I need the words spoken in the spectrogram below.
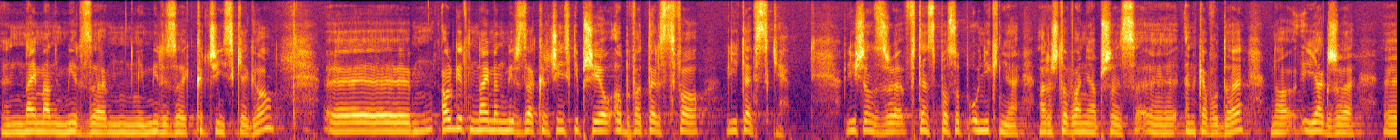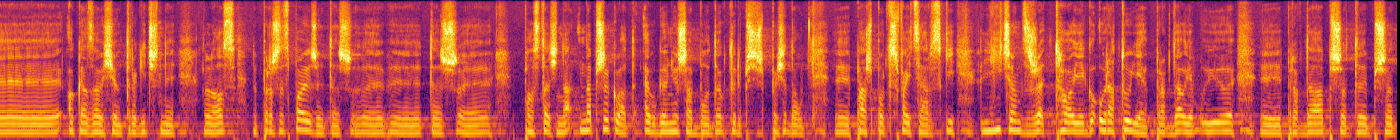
Najman Mirze, Mirze Kryczyńskiego. Olgierd Najman Mirza Kryczyński przyjął obywatelstwo litewskie. Licząc, że w ten sposób uniknie aresztowania przez NKWD, no jakże okazał się tragiczny los. No proszę spojrzeć też, też postać na, na przykład Eugeniusza Bodo, który przecież posiadał paszport szwajcarski, licząc, że to jego uratuje, prawda, prawda przed, przed,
